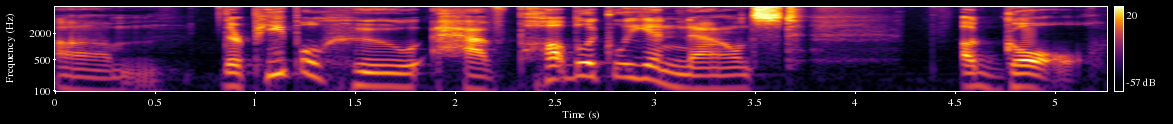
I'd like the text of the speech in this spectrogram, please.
Um, they're people who have publicly announced a goal,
